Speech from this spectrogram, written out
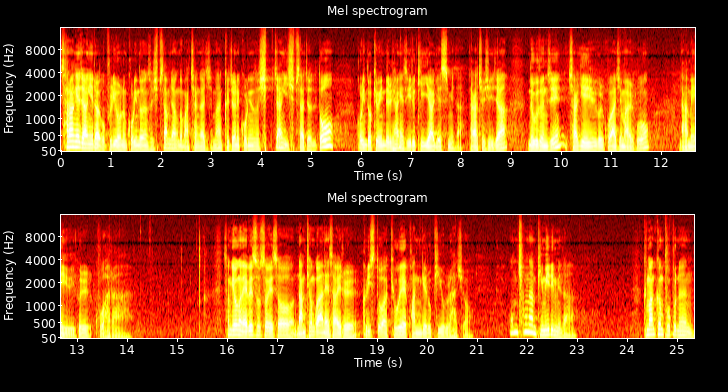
사랑의 장이라고 불리우는 고린도전서 13장도 마찬가지지만 그 전에 고린도서 10장 24절도 고린도 교인들을 향해서 이렇게 이야기했습니다. 다 같이 시작. 누구든지 자기의 유익을 구하지 말고 남의 유익을 구하라. 성경은 에베소서에서 남편과 아내 사이를 그리스도와 교회의 관계로 비유를 하죠. 엄청난 비밀입니다. 그만큼 부부는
